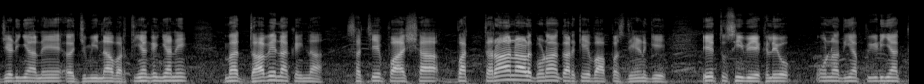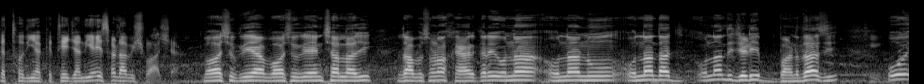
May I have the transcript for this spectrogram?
ਜਿਹੜੀਆਂ ਨੇ ਜ਼ਮੀਨਾਂ ਵਰਤੀਆਂ ਗਈਆਂ ਨੇ। ਮੈਂ ਦਾਅਵੇ ਨਾਲ ਕਹਿਣਾ ਸੱਚੇ ਪਾਤਸ਼ਾਹ ਬੱਤਰਾਂ ਨਾਲ ਗੁਣਾ ਕਰਕੇ ਵਾਪਸ ਦੇਣਗੇ। ਇਹ ਤੁਸੀਂ ਵੇਖ ਲਿਓ ਉਹਨਾਂ ਦੀਆਂ ਪੀੜ੍ਹੀਆਂ ਕਿੱਥੋਂ ਦੀਆਂ ਕਿੱਥੇ ਜਾਂਦੀਆਂ ਇਹ ਸਾਡਾ ਵਿਸ਼ਵਾਸ ਹੈ। ਬਹੁਤ ਸ਼ੁਕਰੀਆ ਬਹੁਤ ਸ਼ੁਕਰੀਆ। ਇਨਸ਼ਾਅੱਲਾ ਜੀ ਰੱਬ ਸੋਹਣਾ ਖੈਰ ਕਰੇ। ਉਹਨਾਂ ਉਹਨਾਂ ਨੂੰ ਉਹਨਾਂ ਦਾ ਉਹਨਾਂ ਦੀ ਜਿਹੜੀ ਬਣਦਾ ਸੀ ਉਹ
